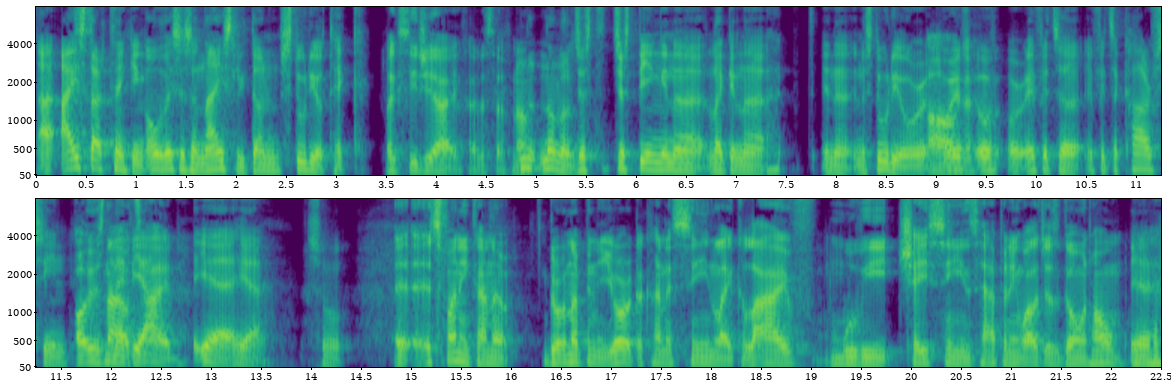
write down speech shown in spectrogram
I I start thinking, oh, this is a nicely done studio take. like CGI kind of stuff. No, No, no, just just being in a like in a in a in a studio, or Oh, or, if, okay. or or if it's a if it's a car scene. oh, it was not maybe I- outside. yeah, yeah. So It, it's funny, kind of growing up in New York. I kind of seen like live movie chase scenes happening while just going home. yeah,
